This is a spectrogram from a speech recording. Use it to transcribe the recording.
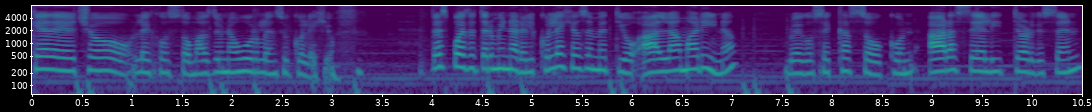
que de hecho le costó más de una burla en su colegio. Después de terminar el colegio se metió a la marina, luego se casó con Araceli Turgeson,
